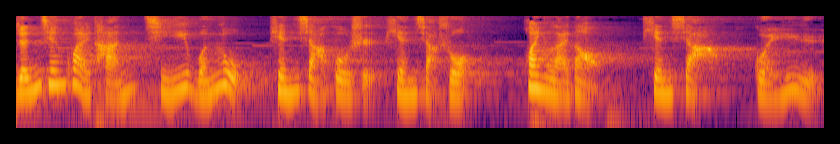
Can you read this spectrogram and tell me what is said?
人间怪谈奇闻录，天下故事天下说，欢迎来到天下鬼语。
